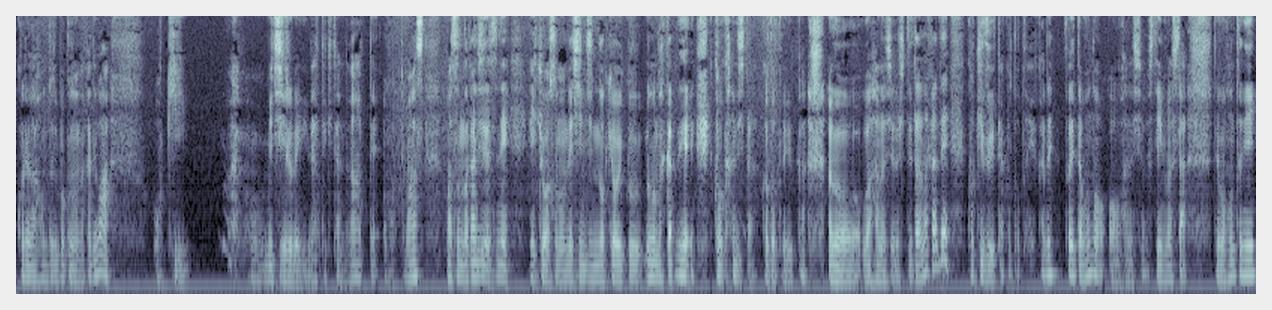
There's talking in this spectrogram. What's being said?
これが本当に僕の中では大きいあの、道しるべになってきたんだなって思ってます。まあそんな感じですね。え今日はそのね、新人の教育の中で、こう感じたことというか、あの、まあ話をしてた中で、こう気づいたことというかね、そういったものをお話をしてみました。でも本当に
